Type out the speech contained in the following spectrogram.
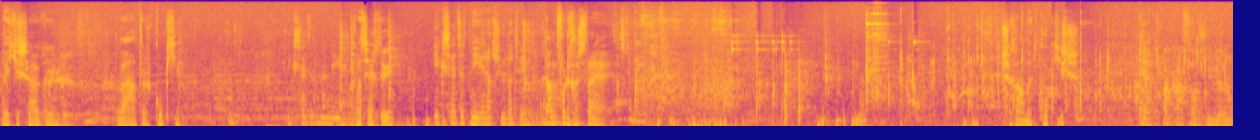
Beetje suiker, water, koekje. Ik zet het maar neer. Wat zegt u? Ik zet het neer als u wat wil. Dank voor de gastvrijheid. Alsjeblieft. Schaal met koekjes. Ja, pak af als u wil. hoor.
